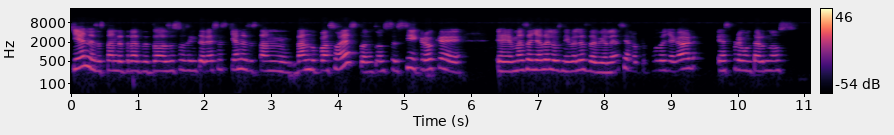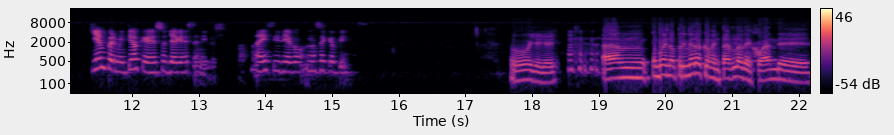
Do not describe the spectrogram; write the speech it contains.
quiénes están detrás de todos esos intereses, quiénes están dando paso a esto. Entonces, sí, creo que eh, más allá de los niveles de violencia, lo que pudo llegar es preguntarnos quién permitió que eso llegue a ese nivel. Ahí sí, Diego, no sé qué opinas. Uy, uy, uy. Um, bueno, primero comentar lo de Juan de,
